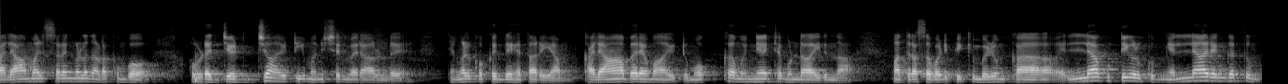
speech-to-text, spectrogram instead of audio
കലാമത്സരങ്ങൾ നടക്കുമ്പോൾ അവിടെ ജഡ്ജായിട്ട് ഈ മനുഷ്യൻ വരാറുണ്ട്. ഞങ്ങൾക്കൊക്കെ ഇദ്ദേഹത്തെ അറിയാം. കലാപരമായിട്ടും ഒക്കെ മുന്നേറ്റമുണ്ടായിരുന്ന മദ്രസ പഠിപ്പിക്കുമ്പോഴും എല്ലാ കുട്ടികൾക്കും എല്ലാ രംഗത്തും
